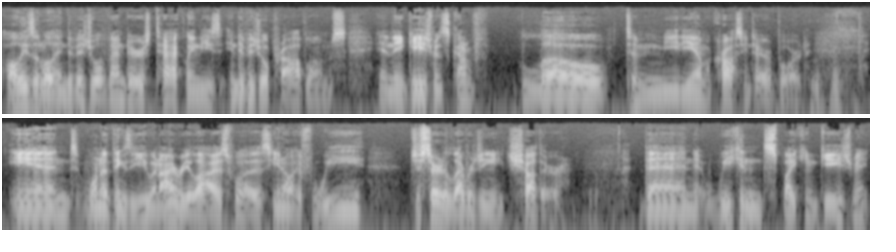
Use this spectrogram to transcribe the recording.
all these little individual vendors tackling these individual problems, and the engagement's kind of low to medium across the entire board. Mm-hmm. And one of the things that you and I realized was, you know, if we just started leveraging each other, then we can spike engagement.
